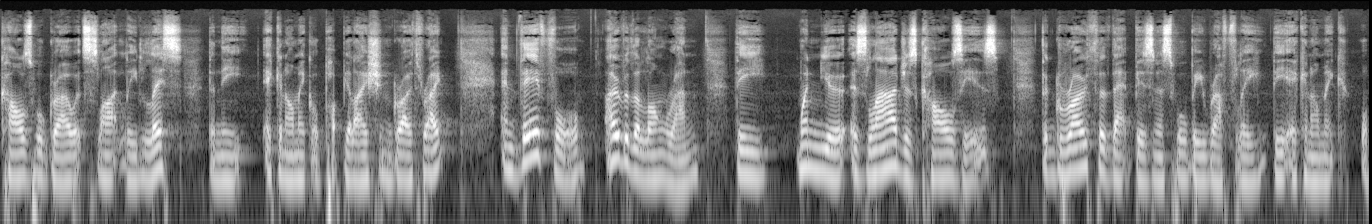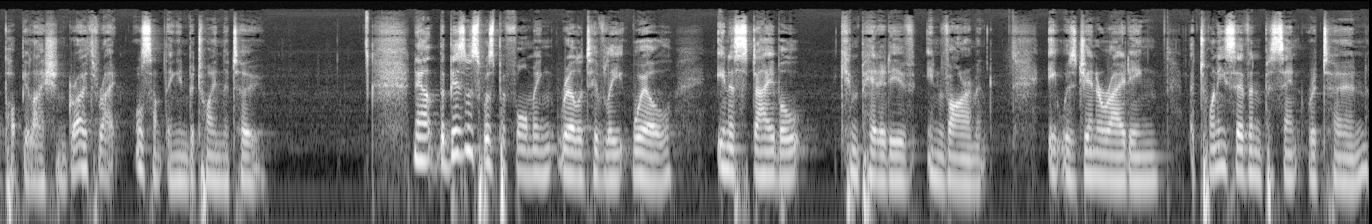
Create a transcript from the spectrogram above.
Coles will grow at slightly less than the economic or population growth rate. And therefore, over the long run, the when you're as large as Coles is, the growth of that business will be roughly the economic or population growth rate, or something in between the two. Now, the business was performing relatively well in a stable, competitive environment. It was generating a 27% return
